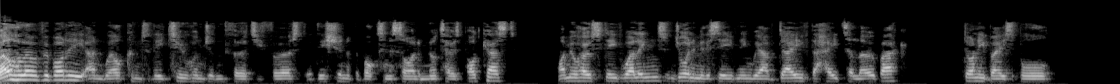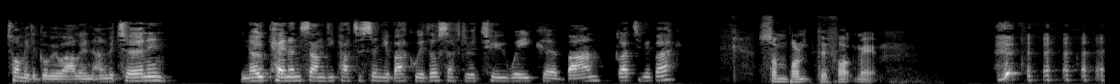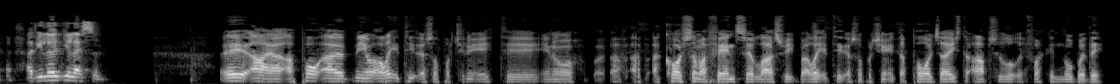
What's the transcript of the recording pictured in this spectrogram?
Well, hello everybody, and welcome to the 231st edition of the Boxing Asylum Nuthouse podcast. I'm your host, Steve Wellings, and joining me this evening we have Dave the Hater Lowback, Donny Baseball, Tommy the Guru Allen, and returning, no pen and Sandy Patterson, you're back with us after a two-week uh, ban. Glad to be back. Sunburnt to fuck, mate. have you learnt your lesson? Uh, I, I, I, you know, I like to take this opportunity to, you know, I, I caused some offence there last week, but I like to take this opportunity to apologise to absolutely fucking nobody.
